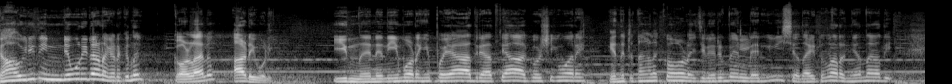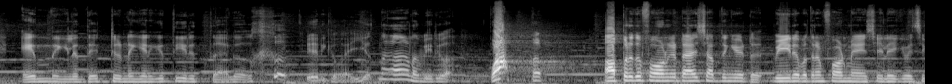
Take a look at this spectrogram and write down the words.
ഗൗരി നിന്റെ മുറിയിലാണ് കിടക്കുന്നത്? കൊള്ളാലോ അടിപൊളി. ഇന്ന് തന്നെ നീ മുടങ്ങിപ്പോയ ആദ്യരാത്രി ആഘോഷിക്കും മോനെ. എന്നിട്ട് നാളെ കോളേജിൽ ഒരു വെള്ളം എനിക്ക് വിശദമായിട്ട് പറഞ്ഞു തന്നാൽ മതി. എന്തെങ്കിലും തെറ്റുണ്ടെങ്കിൽ എനിക്ക് തിരുത്താലോ. എനിക്ക് വയ്യ നാണം വരുക. അപ്പുറത്ത് ഫോൺ കിട്ടായ ശബ്ദം കേട്ട് വീരഭദ്രൻ ഫോൺ മേശയിലേക്ക് വെച്ച്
